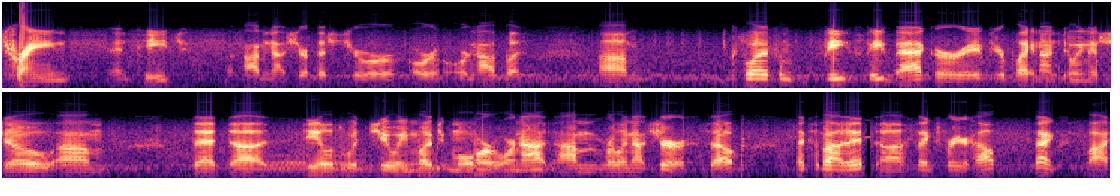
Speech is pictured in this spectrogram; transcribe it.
train and teach. I'm not sure if that's true or, or, or not, but um, just wanted some feed, feedback, or if you're planning on doing a show um, that uh, deals with chewing much more or not, I'm really not sure. So that's about it. Uh, thanks for your help. Thanks. Bye.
